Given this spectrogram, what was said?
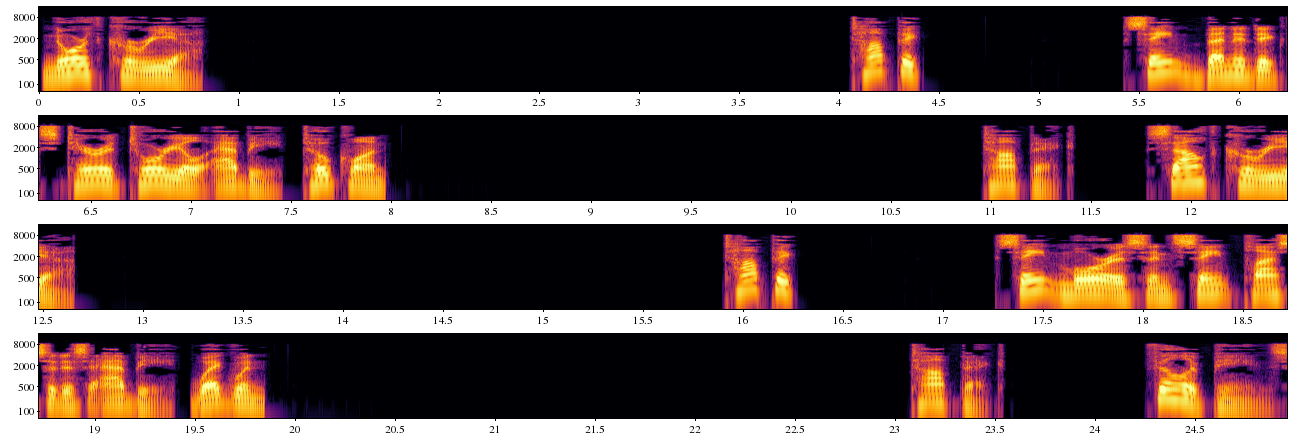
North Korea Topic. St. Benedict's Territorial Abbey, Tokwon South Korea Topic. St. Maurice and St. Placidus Abbey, Waegwan Philippines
